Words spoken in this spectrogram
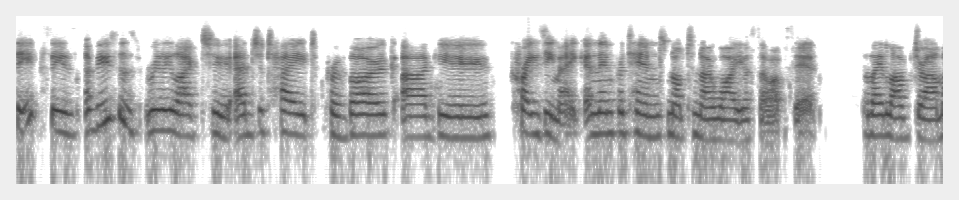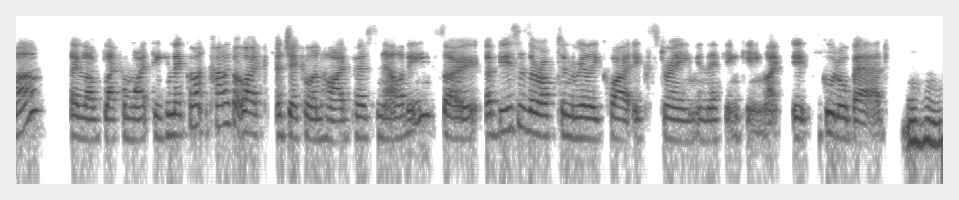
six is abusers really like to agitate, provoke, argue, crazy make, and then pretend not to know why you're so upset. So they love drama. They love black and white thinking. They've got, kind of got like a Jekyll and Hyde personality. So abusers are often really quite extreme in their thinking, like it's good or bad. Mm-hmm.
